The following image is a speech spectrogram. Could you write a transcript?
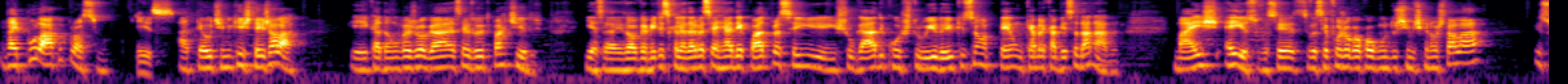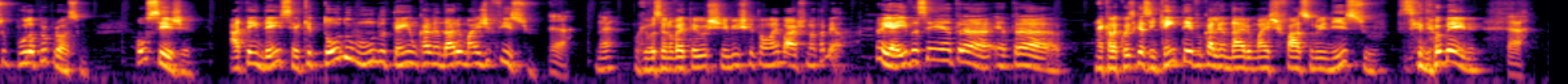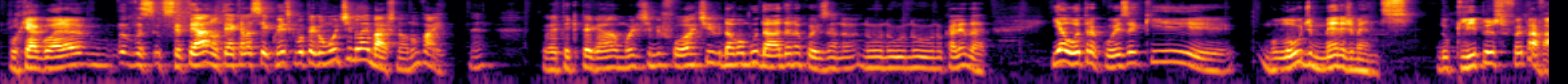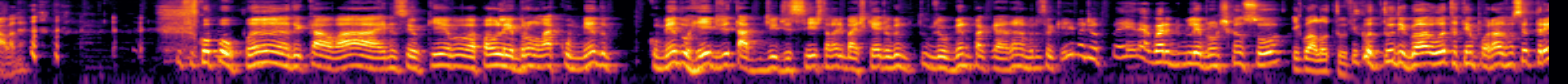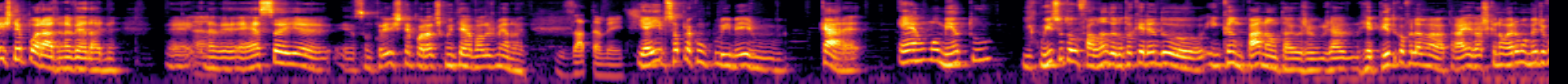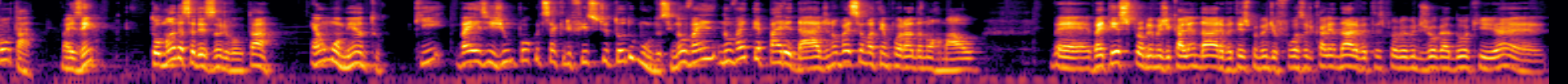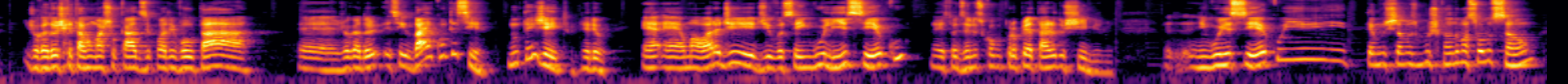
vai pular para o próximo. Isso. Até o time que esteja lá. E aí cada um vai jogar essas oito partidas. E essa, obviamente esse calendário vai ser readequado para ser enxugado e construído aí, porque isso é uma, um quebra-cabeça danado. Mas é isso, você, se você for jogar com algum dos times que não está lá, isso pula para o próximo. Ou seja, a tendência é que todo mundo tenha um calendário mais difícil. É. Né? Porque você não vai ter os times que estão lá embaixo na tabela. E aí você entra, entra naquela coisa que assim, quem teve o calendário mais fácil no início, se deu bem, né? É. Porque agora você, você tem, ah, não tem aquela sequência que eu vou pegar um monte de time lá embaixo. Não, não vai. Né? Você vai ter que pegar um monte de time forte e dar uma mudada na coisa, no, no, no, no calendário. E a outra coisa é que o load management do Clippers foi pra vala, né? E ficou poupando e Kawhi, não sei o quê. O Lebron lá comendo comendo rede de, de, de cesta lá de basquete, jogando, jogando pra caramba, não sei o quê. E agora o Lebron descansou. Igualou tudo. Ficou tudo igual a outra temporada. Vão ser três temporadas, na verdade, né? É, é. essa e é, são três temporadas com intervalos menores. Exatamente. E aí, só para concluir mesmo, cara, é um momento. E com isso eu tô falando, eu não tô querendo encampar, não, tá? Eu já, já repito o que eu falei lá atrás, acho que não era o momento de voltar. Mas em tomando essa decisão de voltar, é um momento que vai exigir um pouco de sacrifício de todo mundo. Assim, não, vai, não vai ter paridade, não vai ser uma temporada normal. É, vai ter esses problemas de calendário, vai ter esse problema de força de calendário, vai ter esse problema de jogador que. É, jogadores que estavam machucados e podem voltar. É, jogador, assim, vai acontecer. Não tem jeito, entendeu? É, é uma hora de, de você engolir seco. Né, estou dizendo isso como proprietário do time. Né? Engolir seco e temos, estamos buscando uma solução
